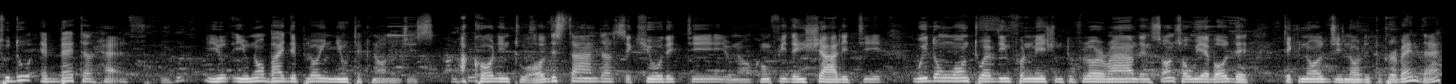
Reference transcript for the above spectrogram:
to do a better health. You, you know, by deploying new technologies according to all the standards, security, you know, confidentiality. We don't want to have the information to flow around and so on. So we have all the technology in order to prevent that.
